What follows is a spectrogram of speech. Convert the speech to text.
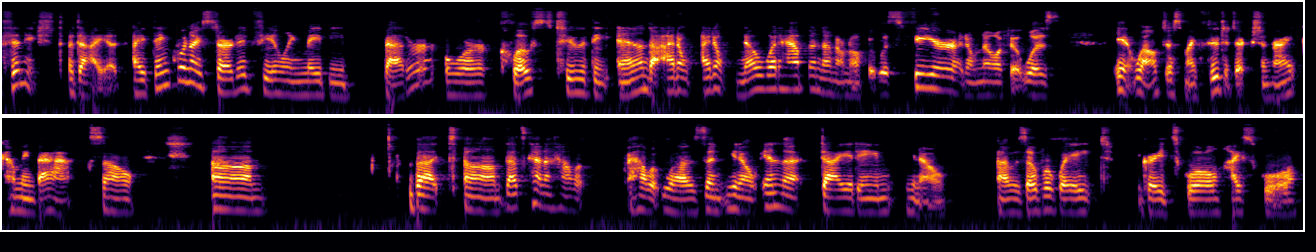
finished a diet. I think when I started feeling maybe better or close to the end, I don't I don't know what happened. I don't know if it was fear. I don't know if it was you know, well, just my food addiction, right? Coming back. So um but um that's kind of how it how it was and you know in the dieting you know I was overweight, grade school, high school,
